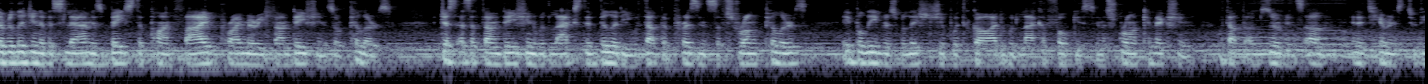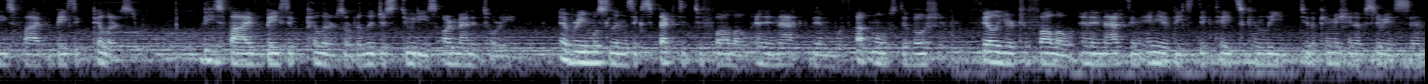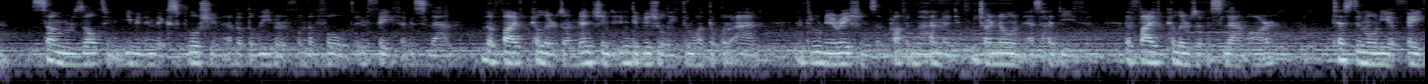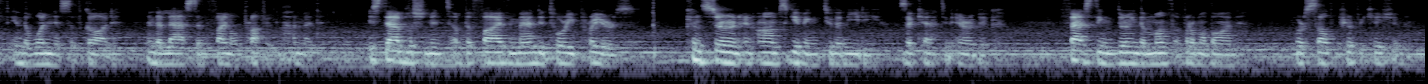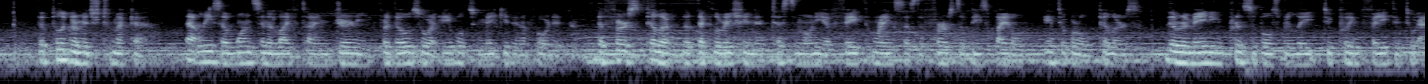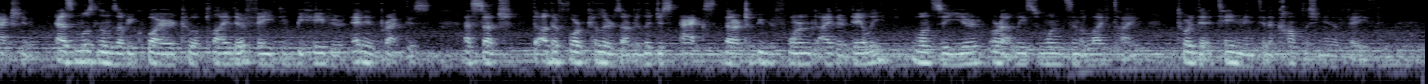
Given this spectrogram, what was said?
The religion of Islam is based upon five primary foundations or pillars. Just as a foundation would lack stability without the presence of strong pillars, a believer's relationship with God would lack a focus and a strong connection without the observance of and adherence to these five basic pillars. These five basic pillars or religious duties are mandatory. Every Muslim is expected to follow and enact them with utmost devotion. Failure to follow and enact in any of these dictates can lead to the commission of serious sin, some resulting even in the expulsion of a believer from the fold and faith of Islam. The five pillars are mentioned individually throughout the Quran and through narrations of Prophet Muhammad, which are known as hadith. The five pillars of Islam are testimony of faith in the oneness of God and the last and final Prophet Muhammad, establishment of the five mandatory prayers, concern and almsgiving to the needy, zakat in Arabic, fasting during the month of Ramadan for self-purification, the pilgrimage to Mecca, at least a once in a lifetime journey for those who are able to make it and afford it. The first pillar, the declaration and testimony of faith, ranks as the first of these vital, integral pillars. The remaining principles relate to putting faith into action, as Muslims are required to apply their faith in behavior and in practice. As such, the other four pillars are religious acts that are to be performed either daily, once a year, or at least once in a lifetime toward the attainment and accomplishment of faith.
